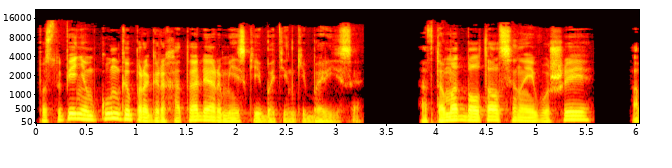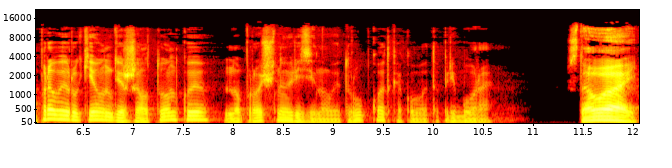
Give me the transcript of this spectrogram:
По ступеням кунга прогрохотали армейские ботинки Бориса. Автомат болтался на его шее, а правой руке он держал тонкую, но прочную резиновую трубку от какого-то прибора. «Вставай!»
